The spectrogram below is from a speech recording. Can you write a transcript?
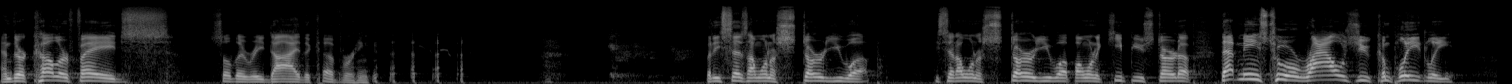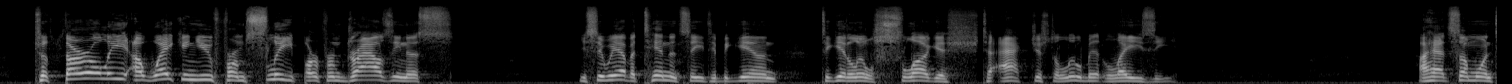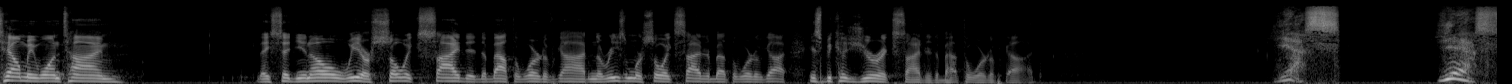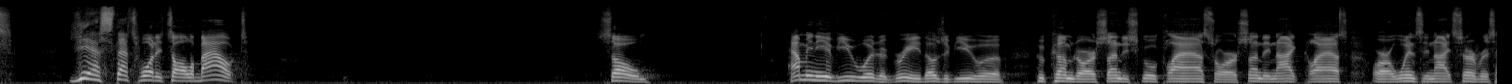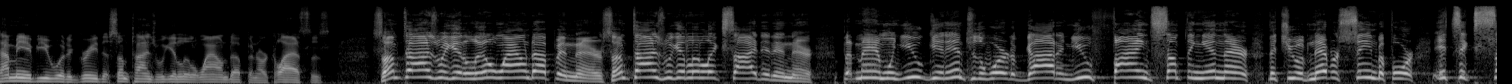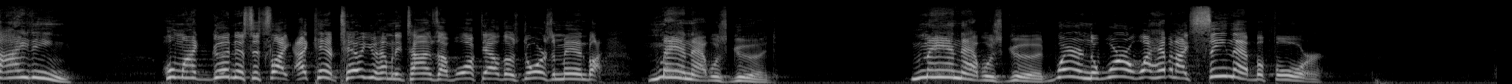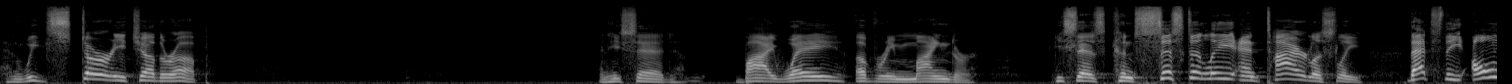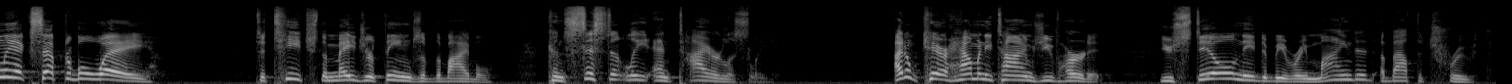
and their color fades, so they redye the covering. but he says, I want to stir you up. He said, I want to stir you up. I want to keep you stirred up. That means to arouse you completely, to thoroughly awaken you from sleep or from drowsiness. You see, we have a tendency to begin to get a little sluggish, to act just a little bit lazy. I had someone tell me one time, they said, You know, we are so excited about the Word of God. And the reason we're so excited about the Word of God is because you're excited about the Word of God. Yes. Yes. Yes, that's what it's all about. So, how many of you would agree, those of you who have who come to our Sunday school class or our Sunday night class or our Wednesday night service, how many of you would agree that sometimes we get a little wound up in our classes? Sometimes we get a little wound up in there. Sometimes we get a little excited in there. But man, when you get into the Word of God and you find something in there that you have never seen before, it's exciting. Oh my goodness, it's like I can't tell you how many times I've walked out of those doors and man, man, that was good. Man, that was good. Where in the world? Why haven't I seen that before? And we stir each other up. And he said, by way of reminder, he says, consistently and tirelessly. That's the only acceptable way to teach the major themes of the Bible. Consistently and tirelessly. I don't care how many times you've heard it, you still need to be reminded about the truth.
